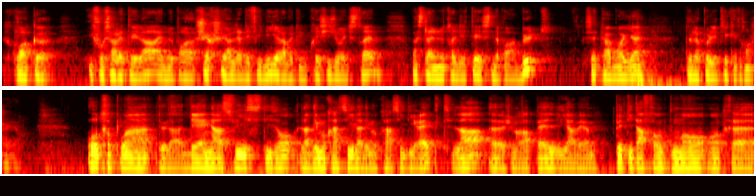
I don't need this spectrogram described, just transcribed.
Je crois qu'il faut s'arrêter là et ne pas chercher à la définir avec une précision extrême, parce que la neutralité, ce n'est pas un but, c'est un moyen de la politique étrangère. Autre point de la DNA suisse, disons, la démocratie, la démocratie directe. Là, euh, je me rappelle, il y avait un petit affrontement entre euh,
